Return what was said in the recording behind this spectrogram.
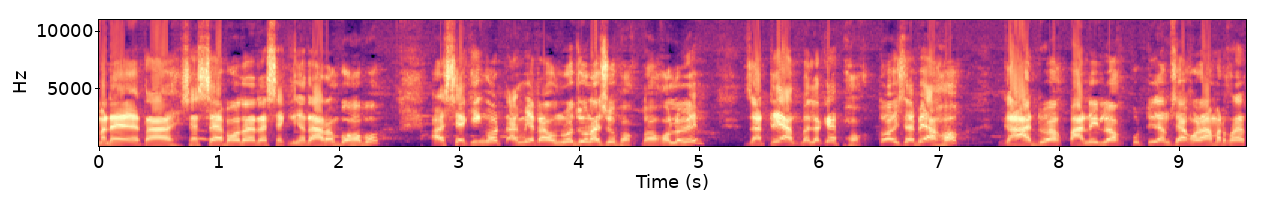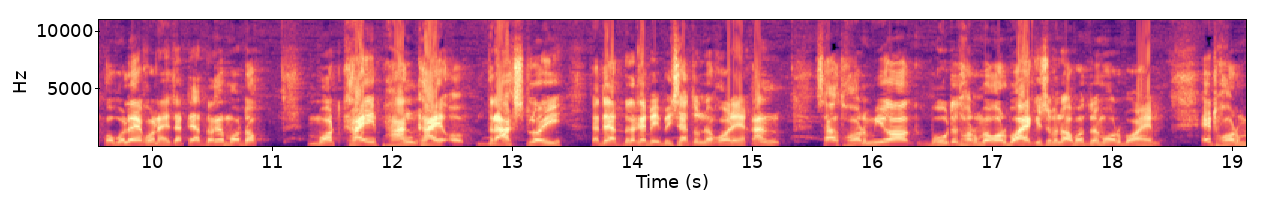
মানে এটা স্বেচ্ছাসেৱকতা এটা চেকিং এটা আৰম্ভ হ'ব। আৰু চেকিঙত আমি এটা অনুৰোধ জনাইছোঁ ভক্তসকললৈ যাতে আপোনালোকে ভক্ত হিচাপে আহক। গা ধুৱক পানী লওক পুতি গামচা কৰা আমাৰ কাৰণে ক'বলৈ একো নাই। যাতে আপোনালোকে মদক মদ খাই ভাং খাই ড্ৰাগছ লৈ যাতে আপোনালোকে ব্যৱসায়টো নকৰে। কাৰণ চাওক ধৰ্মীয় বহুতে ধৰ্ম কৰিব আহে কিছুমানে অভদ্ৰম কৰিব আহে। এই ধৰ্ম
